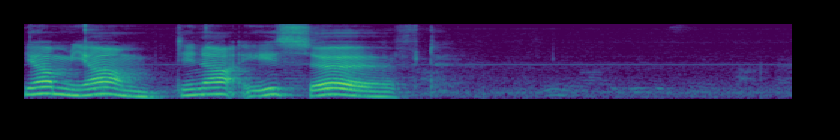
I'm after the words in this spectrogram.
Yum yum, dinner is served.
